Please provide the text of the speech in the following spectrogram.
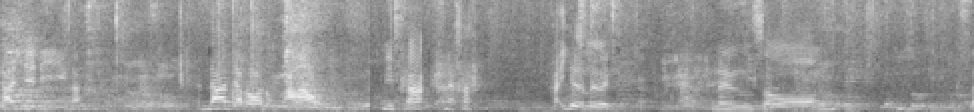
ฐานเจดีค่ะ น่าจะร้อนอบอ้าว มีพระ เยอะเลยหนึ่งสองส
